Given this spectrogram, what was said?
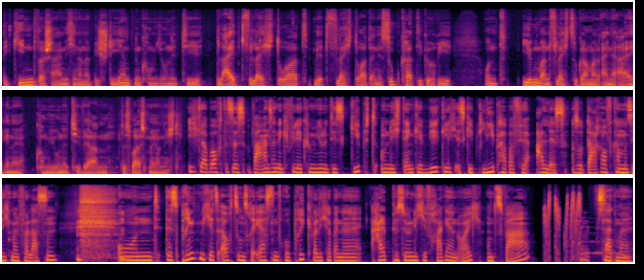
beginnt wahrscheinlich in einer bestehenden Community, bleibt vielleicht dort, wird vielleicht dort eine Subkategorie und irgendwann vielleicht sogar mal eine eigene Community werden. Das weiß man ja nicht. Ich glaube auch, dass es wahnsinnig viele Communities gibt und ich denke wirklich, es gibt Liebhaber für alles. Also darauf kann man sich mal verlassen. und das bringt mich jetzt auch zu unserer ersten Rubrik, weil ich habe eine halb persönliche Frage an euch. Und zwar, sag mal,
